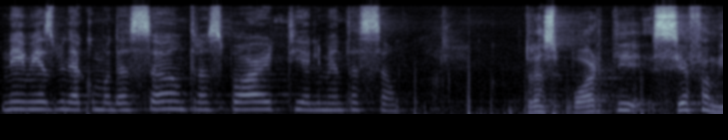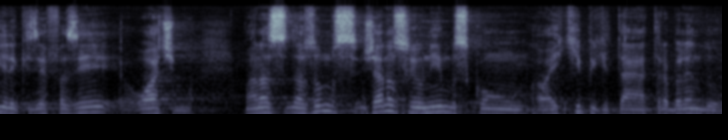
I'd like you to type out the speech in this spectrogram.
nem mesmo de acomodação, transporte e alimentação. Transporte, se a família quiser fazer, ótimo. Mas nós, nós vamos, já nos reunimos com a equipe que está trabalhando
